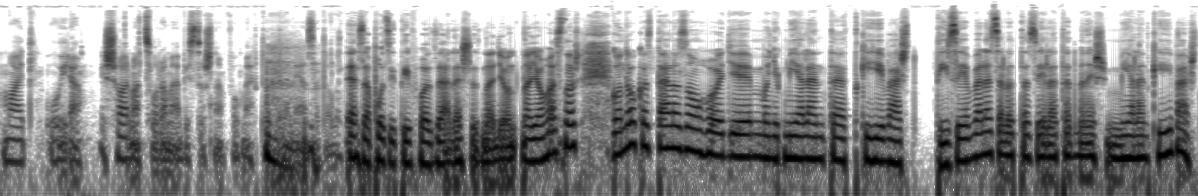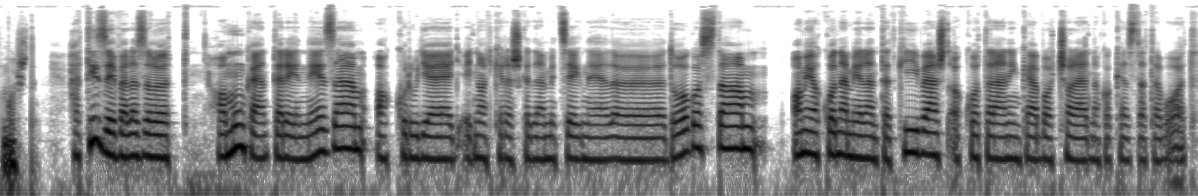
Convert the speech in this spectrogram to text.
majd újra. És harmadszorra már biztos nem fog megtörténni ez a dolog. Ez a pozitív hozzáállás, ez nagyon, nagyon hasznos. Gondolkoztál azon, hogy mondjuk mi jelentett kihívást tíz évvel ezelőtt az életedben, és mi jelent kihívást most? Hát tíz évvel ezelőtt ha a munkán terén nézem, akkor ugye egy, egy nagy kereskedelmi cégnél ö, dolgoztam, ami akkor nem jelentett kihívást, akkor talán inkább a családnak a kezdete volt,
